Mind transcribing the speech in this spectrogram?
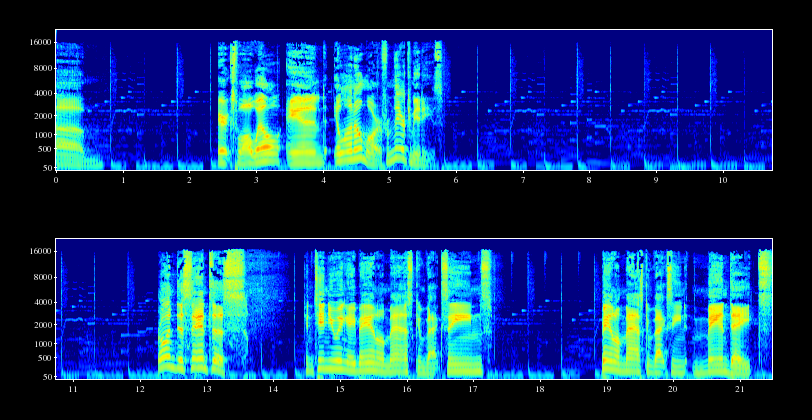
um, Eric Swalwell, and Ilhan Omar from their committees. Ron DeSantis continuing a ban on masks and vaccines. Ban on mask and vaccine mandates.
